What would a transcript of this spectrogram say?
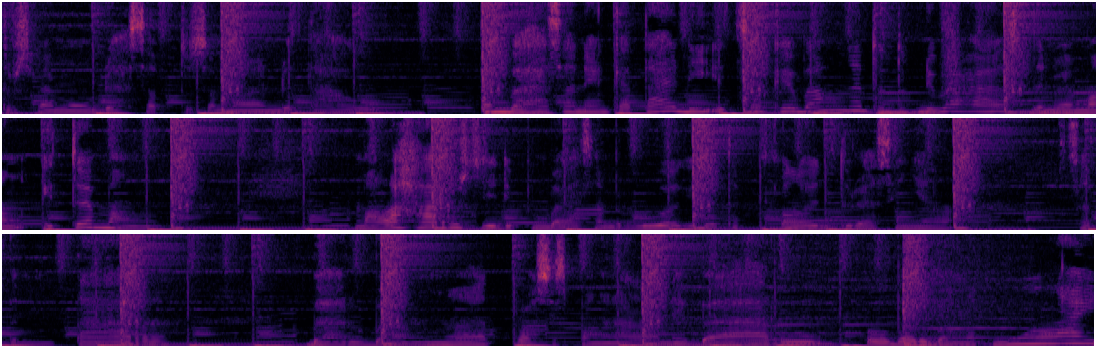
terus memang udah sabtu sama lain udah tahu. Pembahasan yang kayak tadi it's okay banget untuk dibahas. Dan memang itu emang malah harus jadi pembahasan berdua gitu. Tapi kalau durasinya sebentar baru banget proses pengenalannya baru lo baru banget mulai.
